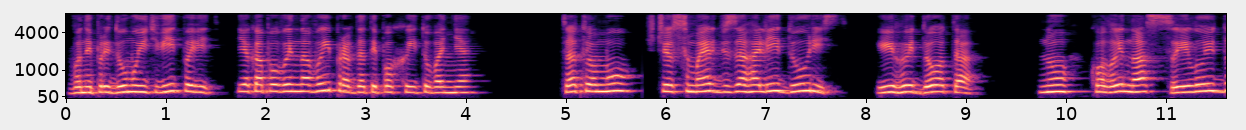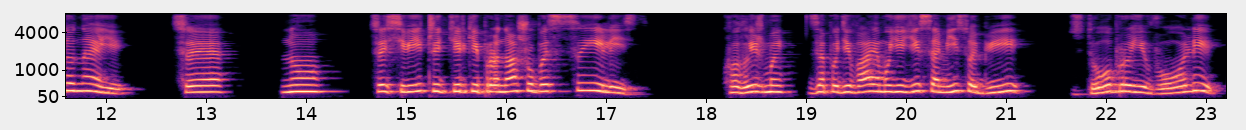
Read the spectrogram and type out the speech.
вони придумують відповідь, яка повинна виправдати похитування. Та тому, що смерть взагалі дурість і гидота. Ну, коли нас силують до неї, це, ну, це свідчить тільки про нашу безсилість. Коли ж ми заподіваємо її самі собі з доброї волі,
